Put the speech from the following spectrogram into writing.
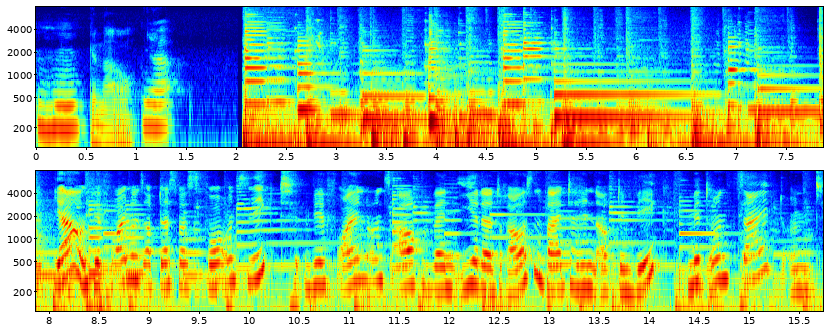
Mhm. Genau. Ja. Ja, und wir freuen uns auf das, was vor uns liegt. Wir freuen uns auch, wenn ihr da draußen weiterhin auf dem Weg mit uns seid und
